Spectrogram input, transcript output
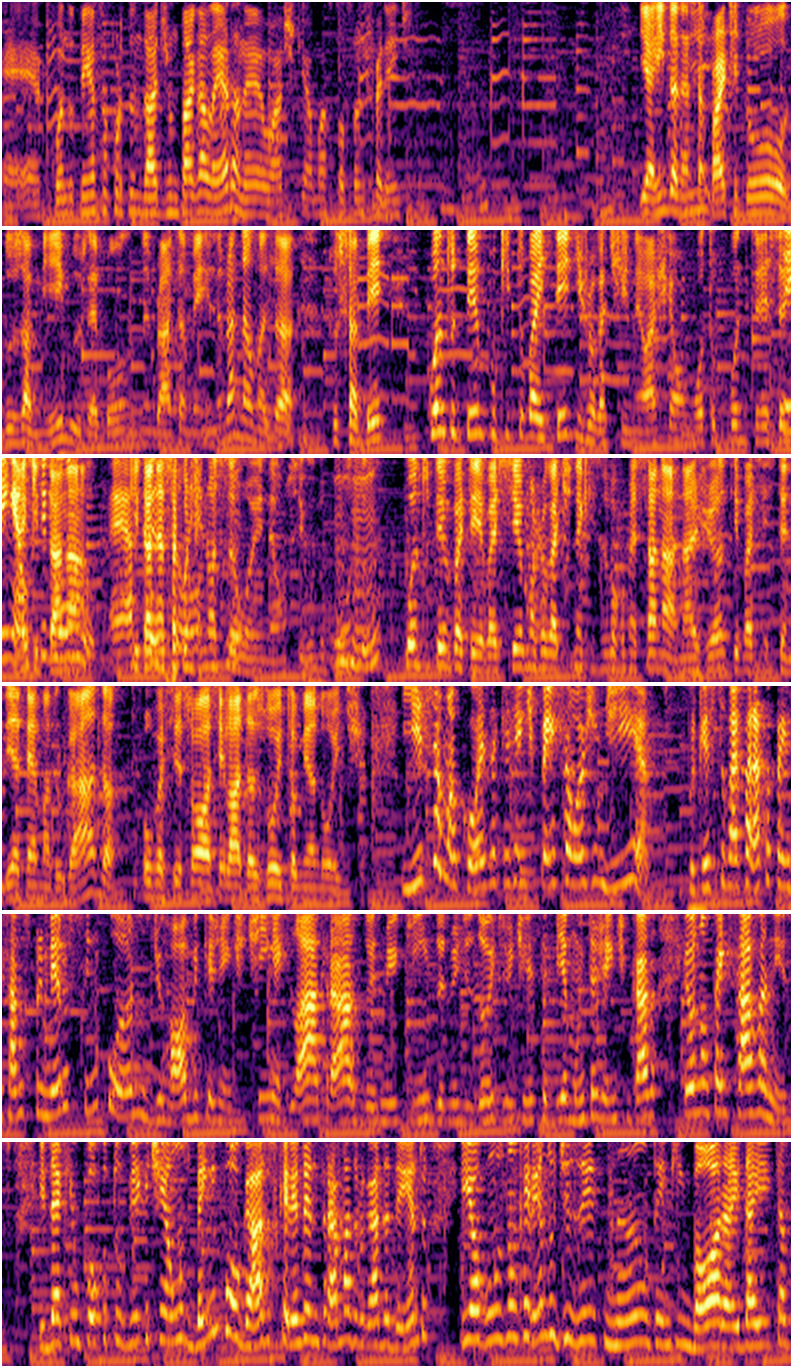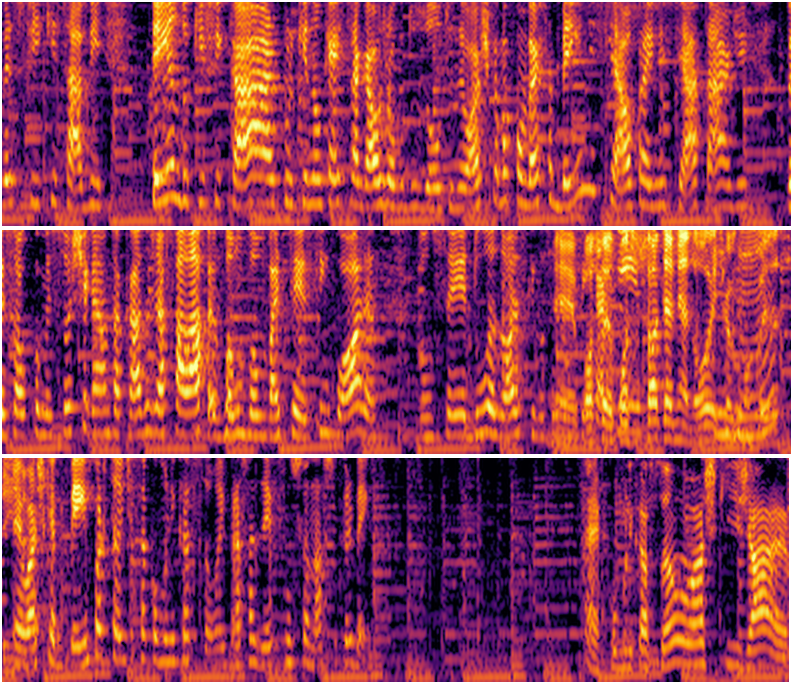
é, quando tem essa oportunidade de juntar a galera, né, eu acho que é uma situação diferente, né? Uhum. E ainda nessa E- parte do, dos amigos, é bom lembrar também, lembrar não, mas uh, tu saber quanto tempo que tu vai ter de jogatina. Eu acho que é um outro ponto interessante, Sim, né? é que segundo. tá, na, é que tá nessa pessoas- continuação Uhum. aí, né? Um segundo ponto. Uhum. Quanto tempo vai ter? Vai ser uma jogatina que vocês vão começar na, na janta e vai se estender até a madrugada? Ou vai ser só, sei lá, das 8 à meia-noite? E isso é uma coisa que a gente pensa hoje em dia. Porque se tu vai parar pra pensar nos primeiros cinco anos de hobby que a gente tinha, que lá atrás, 2015, 2018, a gente recebia muita gente em casa, eu não pensava nisso. E daqui um pouco tu via que tinha uns bem empolgados, querendo entrar madrugada dentro, e alguns não querendo dizer, não, tem que ir embora, e daí talvez fique, sabe, tendo que ficar porque não quer estragar o jogo dos outros. Eu acho que é uma conversa bem inicial pra iniciar a tarde. O pessoal começou a chegar na tua casa já falar, vamos, vamos, vai ter cinco horas, vão ser duas horas que vocês É, vão ficar posso, eu aqui. posso só até a meia-noite, alguma Uhum. coisa assim. Eu né? acho que é bem importante essa comunicação aí pra fazer funcionar super bem. É, comunicação eu acho que já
